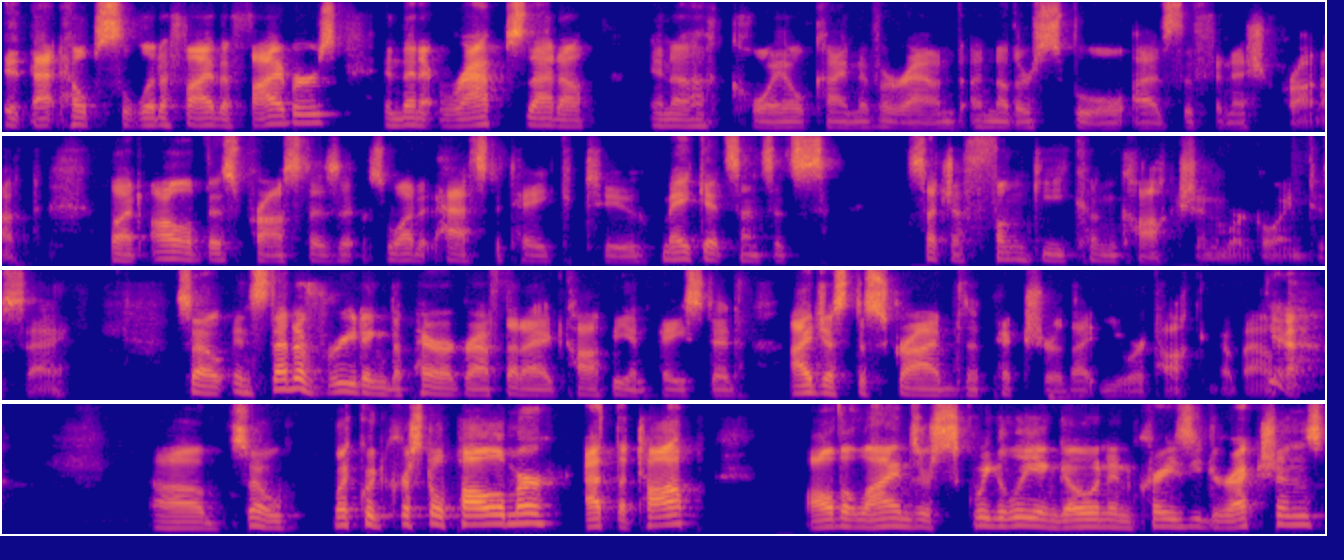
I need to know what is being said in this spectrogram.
it, that helps solidify the fibers, and then it wraps that up in a coil kind of around another spool as the finished product. But all of this process is what it has to take to make it, since it's such a funky concoction, we're going to say. So instead of reading the paragraph that I had copy and pasted, I just described the picture that you were talking about. Yeah. Um, so liquid crystal polymer at the top, all the lines are squiggly and going in crazy directions.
